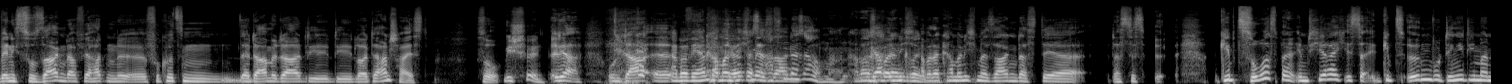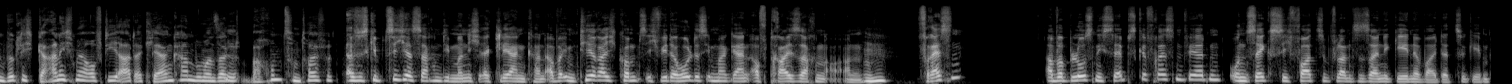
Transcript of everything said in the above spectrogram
wenn ich es so sagen darf, wir hatten äh, vor kurzem eine Dame da, die die Leute anscheißt. So. Wie schön. Ja, und da äh, Aber wir haben kann man gehört, nicht dass mehr Affen sagen. das auch machen. Aber Ja, aber, nicht, aber da kann man nicht mehr sagen, dass der, dass das. Gibt es sowas bei, im Tierreich? Gibt es irgendwo Dinge, die man wirklich gar nicht mehr auf die Art erklären kann, wo man sagt, warum zum Teufel? Also es gibt sicher Sachen, die man nicht erklären kann, aber im Tierreich kommt es, ich wiederhole das immer gern, auf drei Sachen an. Fressen, aber bloß nicht selbst gefressen werden und sechs, sich fortzupflanzen, seine Gene weiterzugeben.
